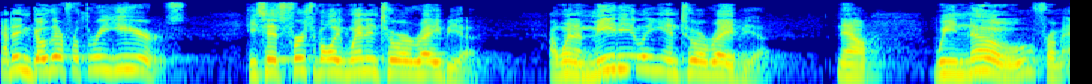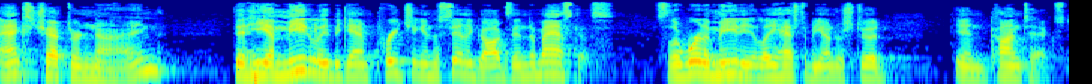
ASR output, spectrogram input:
I didn't go there for three years. He says, first of all, he went into Arabia. I went immediately into Arabia. Now, we know from Acts chapter 9 that he immediately began preaching in the synagogues in Damascus. So the word immediately has to be understood in context.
